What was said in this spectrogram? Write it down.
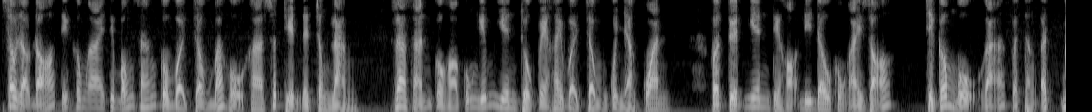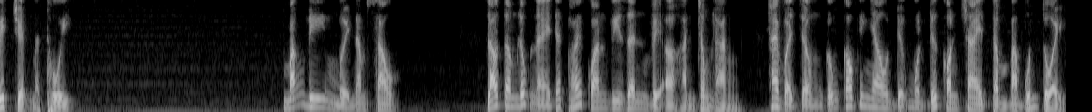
Sau dạo đó thì không ai thấy bóng dáng của vợ chồng bác hộ Kha xuất hiện ở trong làng. Gia sản của họ cũng nghiễm nhiên thuộc về hai vợ chồng của nhà quan. Và tuyệt nhiên thì họ đi đâu không ai rõ. Chỉ có mụ, gã và thằng Ất biết chuyện mà thôi. Bắn đi 10 năm sau. Lão Tâm lúc này đã thoái quan vi dân về ở hẳn trong làng. Hai vợ chồng cũng có với nhau được một đứa con trai tầm 3-4 tuổi.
